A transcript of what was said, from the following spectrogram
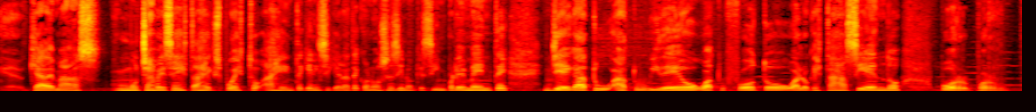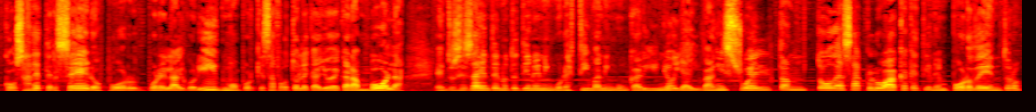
eh, que además muchas veces estás expuesto a gente que ni siquiera te conoce, sino que simplemente llega a tu, a tu video o a tu foto o a lo que estás haciendo por, por cosas de terceros, por, por el algoritmo, porque esa foto le cayó de carambola. Entonces esa gente no te tiene ninguna estima, ningún cariño y ahí van y sueltan toda esa cloaca que tienen por dentro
